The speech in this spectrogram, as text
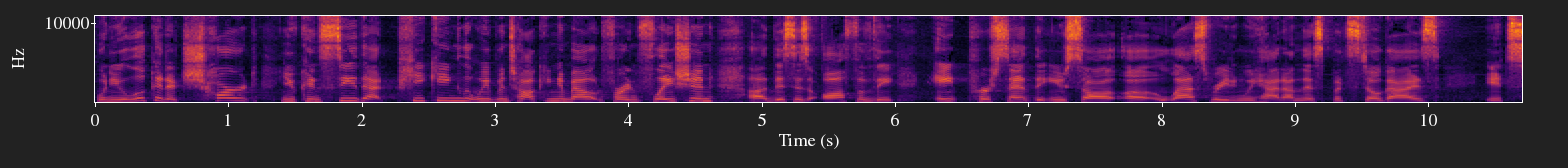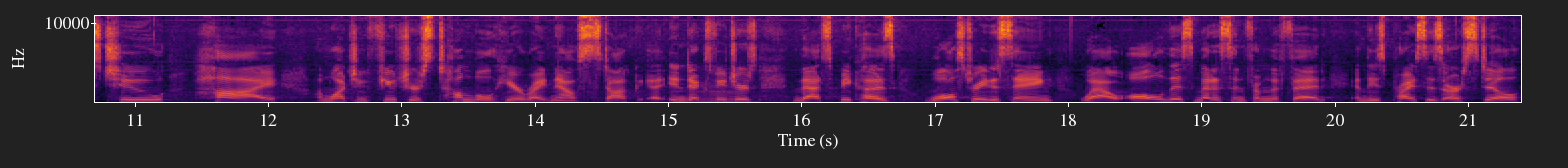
When you look at a chart, you can see that peaking that we've been talking about for inflation. Uh, this is off of the 8% that you saw uh, last reading we had on this, but still, guys, it's too high. I'm watching futures tumble here right now, stock uh, index Mm. futures. That's because Wall Street is saying, wow, all this medicine from the Fed, and these prices are still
